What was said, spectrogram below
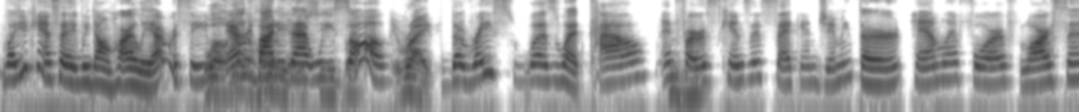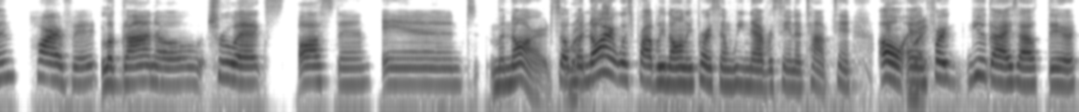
Well, you can't say we don't hardly ever see Well, everybody that we saw. Right. The race was what? Kyle in Mhm. first, Kenseth second, Jimmy third, Hamlin fourth, Larson, Harvick, Logano, Truex, Austin, and Menard. So Right. Menard was probably the only person we never seen in the top 10. Oh, and Right. for you guys out there,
